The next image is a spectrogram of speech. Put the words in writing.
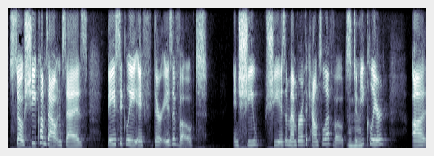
So she comes out and says, basically, if there is a vote, and she she is a member of the council that votes, to be clear, uh,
